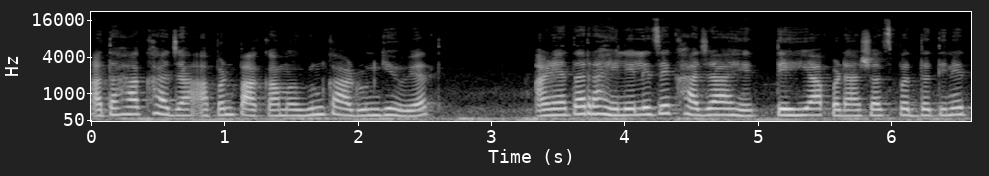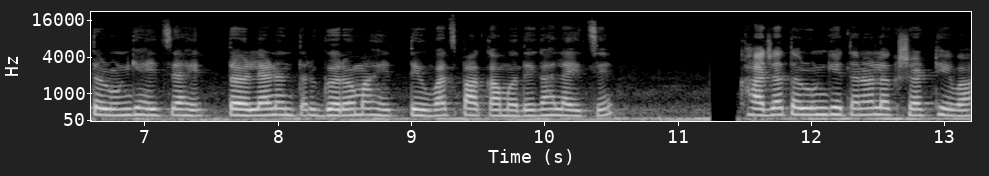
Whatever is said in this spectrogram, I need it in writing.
आता हा खाजा आपण पाकामधून काढून घेऊयात. आणि आता राहिलेले जे खाजा आहेत तेही आपण अशाच पद्धतीने तळून घ्यायचे आहेत. तळल्यानंतर गरम आहेत तेव्हाच पाकामध्ये घालायचे. खाजा तळून घेताना लक्षात ठेवा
